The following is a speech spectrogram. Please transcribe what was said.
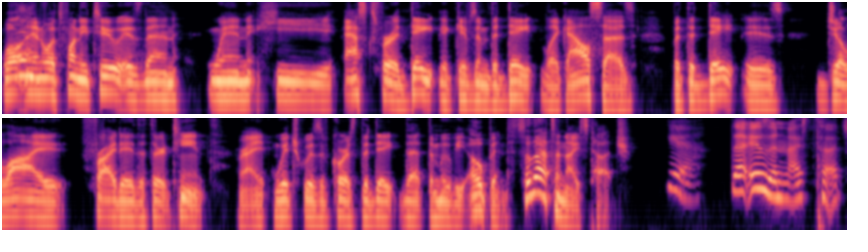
Well, and what's funny too is then when he asks for a date, it gives him the date, like Al says, but the date is July Friday the 13th, right? Which was, of course, the date that the movie opened. So that's a nice touch. Yeah, that is a nice touch.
